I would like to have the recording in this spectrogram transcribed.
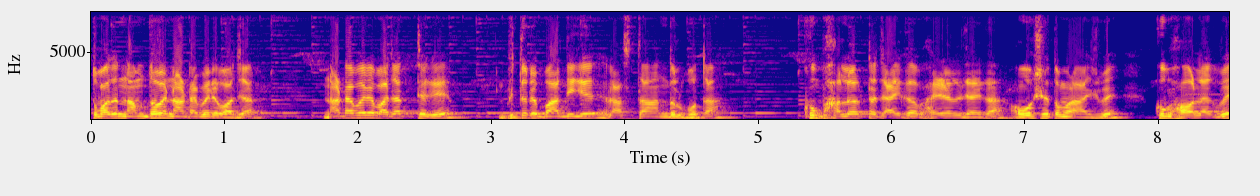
তোমাদের নামতে হবে নাটাবেড়ে বাজার। নাটাবেড়ে বাজার থেকে ভিতরে বাঁদিকে রাস্তা আন্দোলপোতা খুব ভালো একটা জায়গা ভাইরাল জায়গা। অবশ্যই তোমরা আসবে, খুব ভালো লাগবে।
